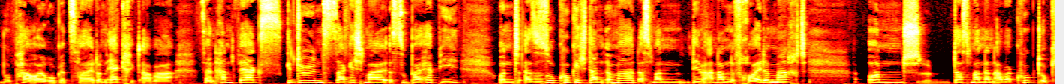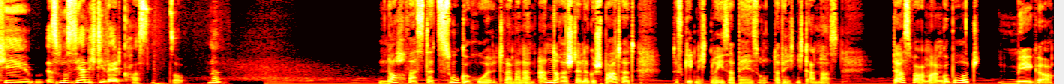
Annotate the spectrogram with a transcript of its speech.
nur ein paar Euro gezahlt. Und er kriegt aber sein Handwerksgedöns, sage ich mal, ist super happy. Und also so gucke ich dann immer, dass man dem anderen eine Freude macht und dass man dann aber guckt, okay, es muss ja nicht die Welt kosten. So, ne? noch was dazugeholt, weil man an anderer Stelle gespart hat, das geht nicht nur Isabel so, da bin ich nicht anders. Das war im Angebot. Mega.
